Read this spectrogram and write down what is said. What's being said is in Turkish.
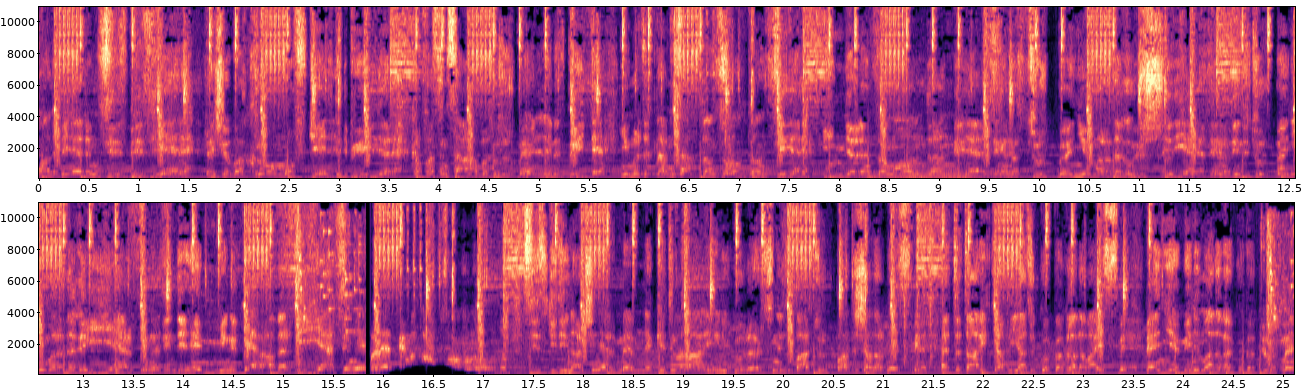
zamanı verin siz biz yere. Recep Akromov geldi büyülere. Kafasın sahibi Türkmenlimiz bir de. Yımırdıklarını sağdan soldan siler. İnderen zamandan bilersiniz Türkmen yımırdığı güçlü diyersiniz. Şimdi Türkmen yımırdığı yersiniz Şimdi hemminiz beraber diyersiniz. Siz gidin açın her memleketin tarihini. Görürsünüz Var Türk padişahların ismi Hatta tarihte yazık köpek alava ismi. Ben yeminim alava köpek Türkmen.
